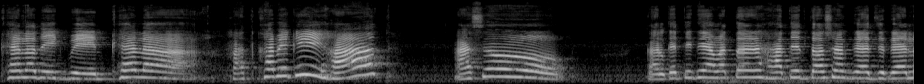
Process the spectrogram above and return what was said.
খেলা দেখবেন। খেলা! হাত খাবে কি? হাত? আসো! কালকে থেকে আমার তো হাতের দশা গেল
